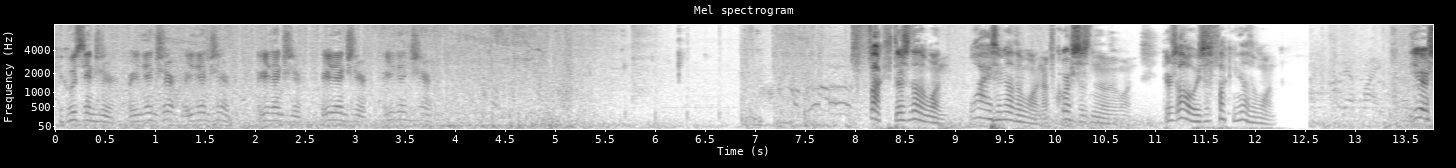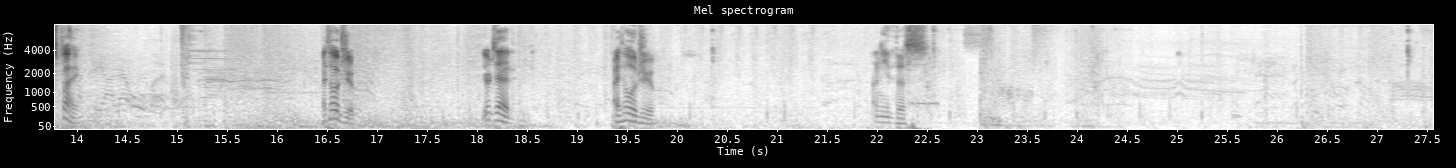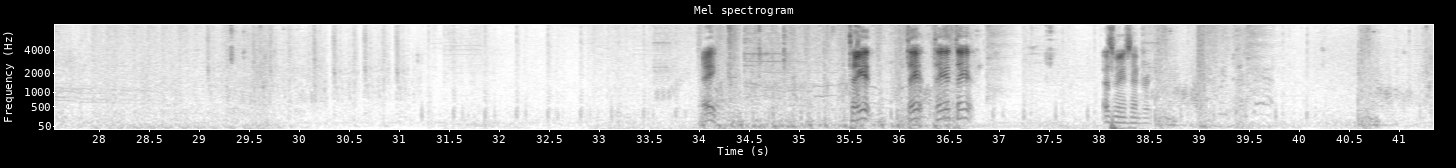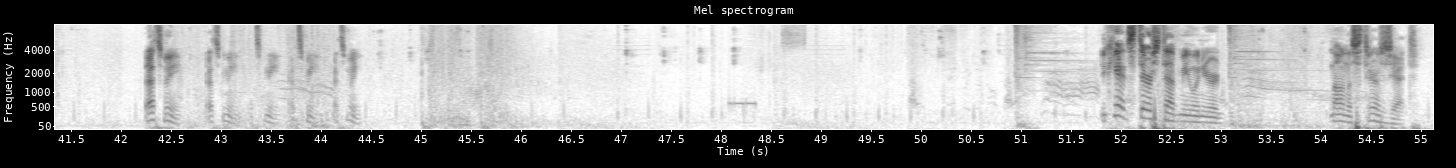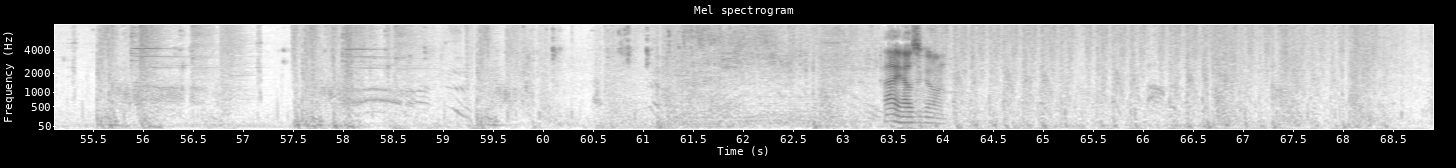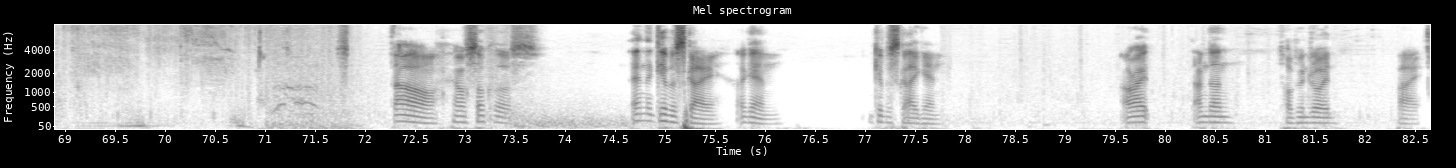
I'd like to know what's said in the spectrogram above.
Okay, who's the engineer? Are you the engineer? Are you the engineer? Are you the engineer? Are you the engineer? Are you the engineer? Fuck, there's another one. Why is there another one? Of course there's another one. There's always a fucking another one. You're a spy. I told you. You're dead. I told you. I need this. Hey. Take it. Take it, take it, take it! That's me, Sentry. That's me, that's me, that's me, that's me, that's me. You can't stair stab me when you're not on the stairs yet. Hi, how's it going? Oh, I was so close. And the Gibus guy, again. Gibus guy again. Alright, I'm done. Hope you enjoyed. Bye.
